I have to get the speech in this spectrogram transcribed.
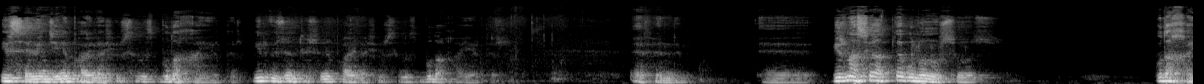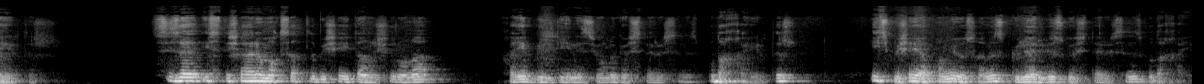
Bir sevincini paylaşırsınız. Bu da hayırdır. Bir üzüntüsünü paylaşırsınız. Bu da hayırdır. Efendim. E, bir nasihatte bulunursunuz. Bu da hayırdır. Size istişare maksatlı bir şey danışır ona hayır bildiğiniz yolu gösterirsiniz. Bu da hayırdır. Hiçbir şey yapamıyorsanız güler yüz gösterirsiniz. Bu da hayırdır.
